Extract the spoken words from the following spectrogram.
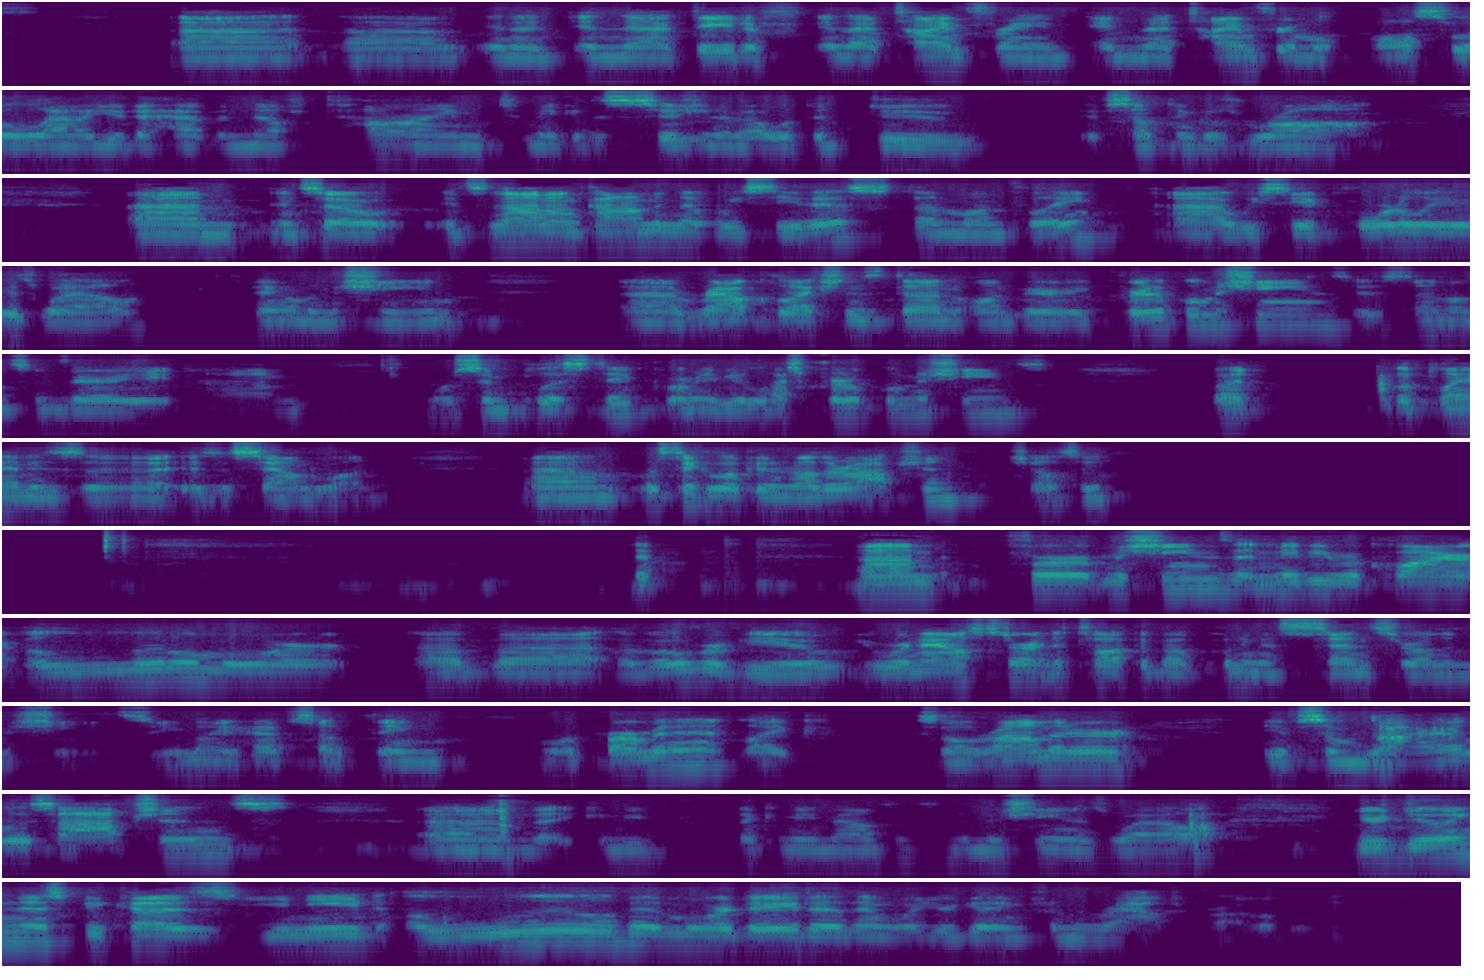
uh, uh, in, a, in that data in that time frame, and that time frame will also allow you to have enough time to make a decision about what to do if something goes wrong. Um, and so it's not uncommon that we see this done monthly. Uh, we see it quarterly as well, depending on the machine. Uh, route collection is done on very critical machines. It's done on some very um, more simplistic or maybe less critical machines, but the plan is a, is a sound one. Um, let's take a look at another option, Chelsea. Yep. Um, for machines that maybe require a little more of, uh, of overview, we're now starting to talk about putting a sensor on the machine. So you might have something more permanent like accelerometer. You have some wireless options um, that can be that can be mounted to the machine as well. You're doing this because you need a little bit more data than what you're getting from the route, probably.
